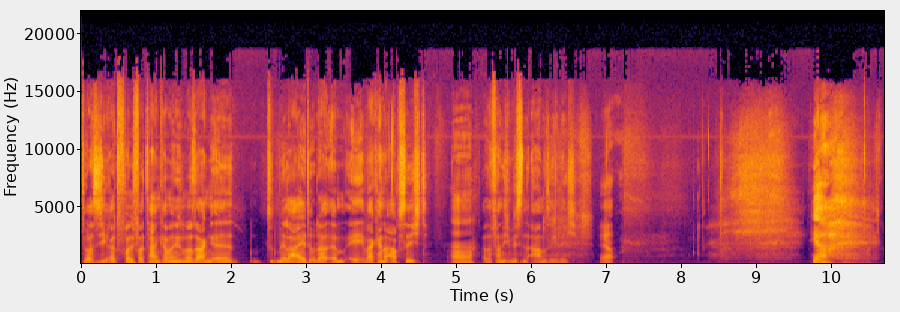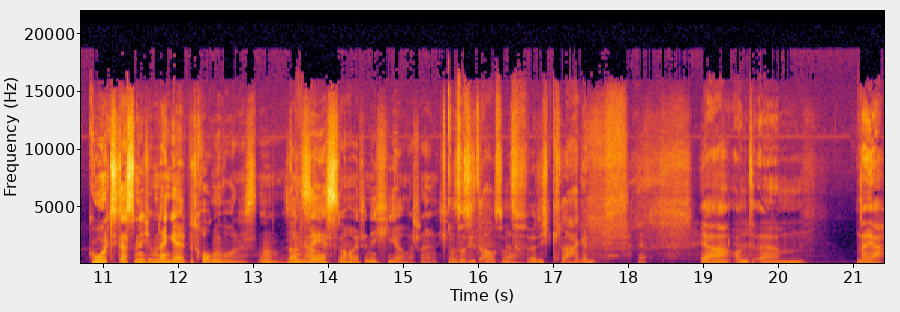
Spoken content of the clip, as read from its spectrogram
du hast dich hier gerade voll vertan, kann man nicht mal sagen, äh, tut mir leid oder ähm, ey, war keine Absicht. Ah. Also fand ich ein bisschen armselig. Ja. Ja, gut, dass du nicht um dein Geld betrogen wurdest. Ne? Sonst Ja. säßt du heute nicht hier wahrscheinlich. Ne? Und so sieht's aus, sonst würde ich klagen. Ja, und ähm, naja.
